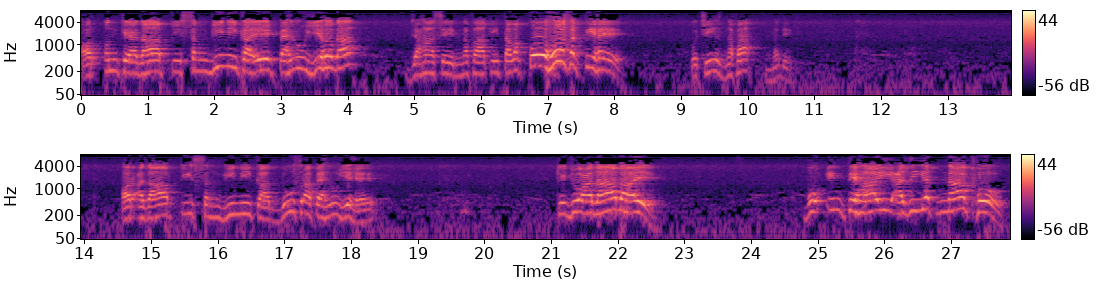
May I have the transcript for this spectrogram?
اور ان کے عذاب کی سنگینی کا ایک پہلو یہ ہوگا، جہاں سے نفع کی توقع ہو سکتی ہے، وہ چیز نفع نہ دے گی۔ اور عذاب کی سنگینی کا دوسرا پہلو یہ ہے کہ جو عذاب آئے، وہ انتہائی اذیت ناک ہو۔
